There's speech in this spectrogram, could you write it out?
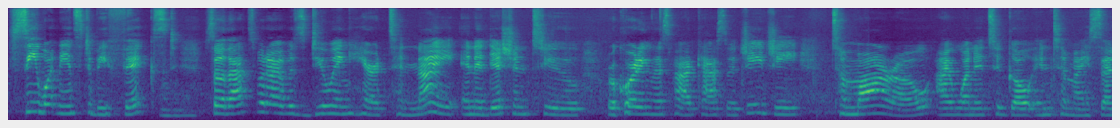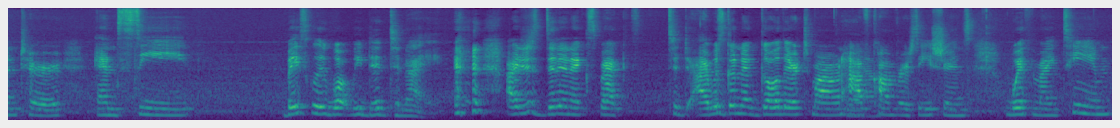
see what needs to be fixed. So that's what I was doing here tonight. In addition to recording this podcast with Gigi, tomorrow I wanted to go into my center and see basically what we did tonight. I just didn't expect to. I was gonna go there tomorrow and have Yeah. conversations with my team.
